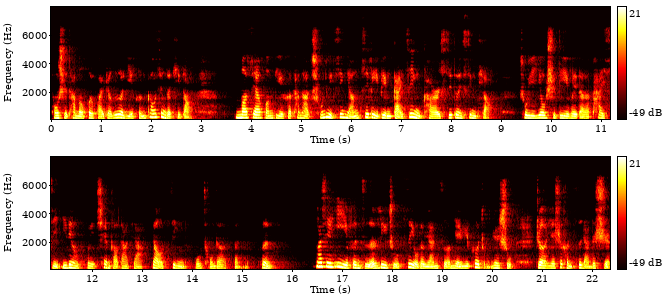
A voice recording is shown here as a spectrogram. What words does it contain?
同时他们会怀着恶意，很高兴地提到。马西安皇帝和他那处女新娘激励并改进卡尔西顿信条，处于优势地位的派系一定会劝告大家要尽服从的本分。那些异议分子力主自由的原则，免于各种约束，这也是很自然的事。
